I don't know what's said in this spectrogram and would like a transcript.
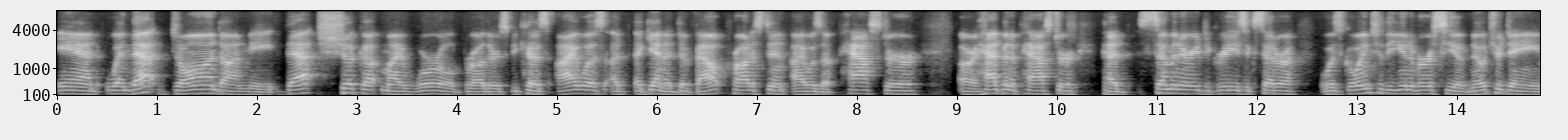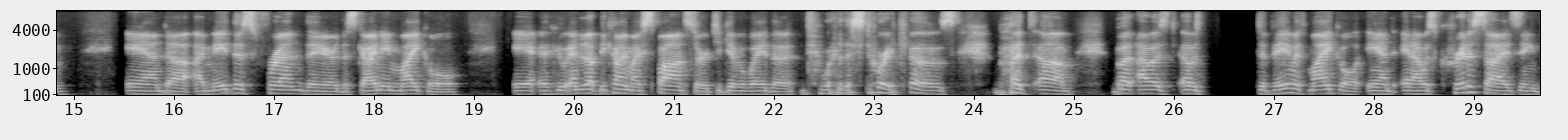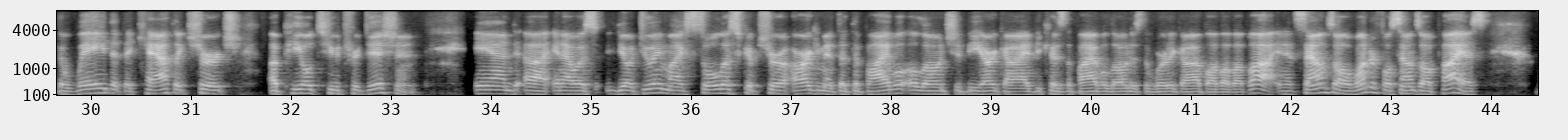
And when that dawned on me, that shook up my world, brothers, because I was, a, again, a devout Protestant. I was a pastor or had been a pastor, had seminary degrees, etc. Was going to the University of Notre Dame. And uh, I made this friend there, this guy named Michael, who ended up becoming my sponsor to give away the where the story goes but um but i was i was debating with michael and and i was criticizing the way that the catholic church appealed to tradition and uh, and I was you know doing my sola scriptura argument that the Bible alone should be our guide because the Bible alone is the Word of God, blah blah blah blah. And it sounds all wonderful, sounds all pious,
